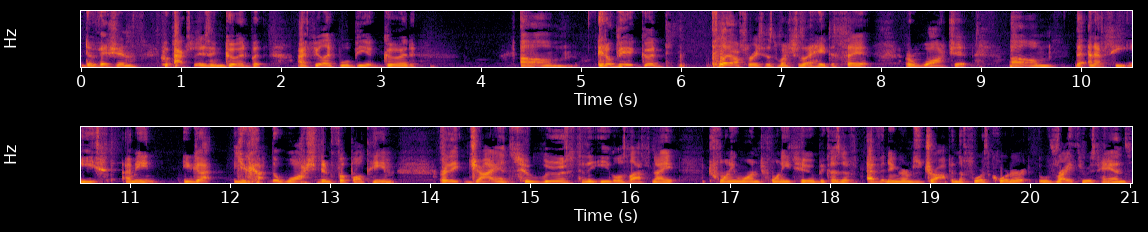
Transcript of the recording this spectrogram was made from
division who actually isn't good, but I feel like will be a good. Um, it'll be a good playoff race as much as I hate to say it or watch it. Um, the NFC East. I mean, you got you got the Washington football team or the Giants who lose to the Eagles last night 21-22 because of Evan Engram's drop in the fourth quarter right through his hands.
